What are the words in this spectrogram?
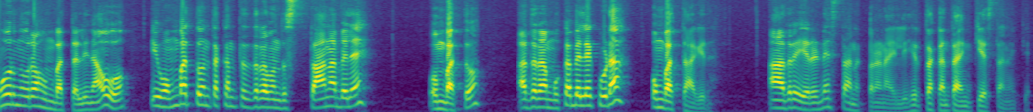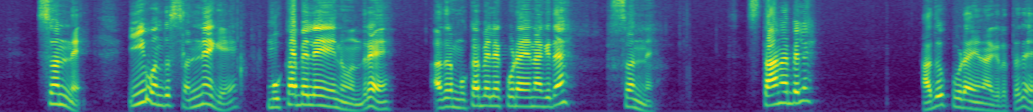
ಮೂರ್ನೂರ ಒಂಬತ್ತಲ್ಲಿ ನಾವು ಈ ಒಂಬತ್ತು ಅಂತಕ್ಕಂಥದ್ರ ಒಂದು ಸ್ಥಾನ ಬೆಲೆ ಒಂಬತ್ತು, ಅದರ ಮುಖ ಬೆಲೆ ಕೂಡ ಒಂಬತ್ತಾಗಿದೆ. ಆದರೆ ಎರಡನೇ ಸ್ಥಾನಕ್ಕೆ ಬರೋಣ ಇಲ್ಲಿ, ಇರ್ತಕ್ಕಂಥ ಅಂಕಿಯ ಸ್ಥಾನಕ್ಕೆ. ಸೊನ್ನೆ. ಈ ಒಂದು ಸೊನ್ನೆಗೆ ಮುಖ ಬೆಲೆ ಏನು ಅಂದರೆ, ಅದರ ಮುಖ ಬೆಲೆ ಕೂಡ ಏನಾಗಿದೆ? ಸೊನ್ನೆ. ಸ್ಥಾನ ಬೆಲೆ? ಅದು ಕೂಡ ಏನಾಗಿರುತ್ತದೆ?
